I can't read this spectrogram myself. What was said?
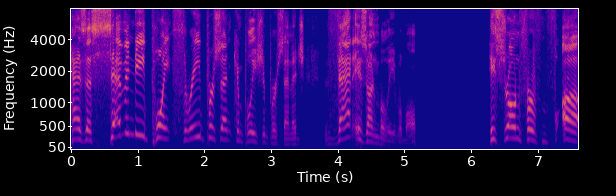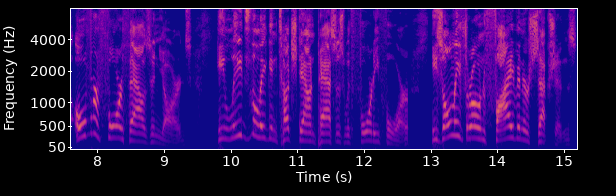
has a 70.3% completion percentage. That is unbelievable. He's thrown for uh, over 4,000 yards. He leads the league in touchdown passes with 44. He's only thrown five interceptions.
